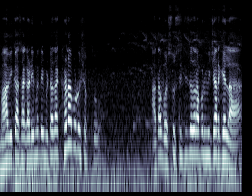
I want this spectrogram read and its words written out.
महाविकास आघाडीमध्ये मिठाचा खडा पडू शकतो. आता वस्तुस्थितीचा जर आपण विचार केला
